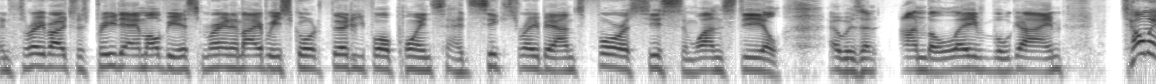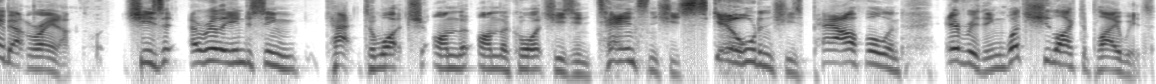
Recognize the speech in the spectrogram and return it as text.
and three votes was pretty damn obvious. Marina Mabrey scored 34 points, had six rebounds, four assists, and one steal. It was an unbelievable game. Tell me about Marina. She's a really interesting cat to watch on the on the court. She's intense and she's skilled and she's powerful and everything. What's she like to play with?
